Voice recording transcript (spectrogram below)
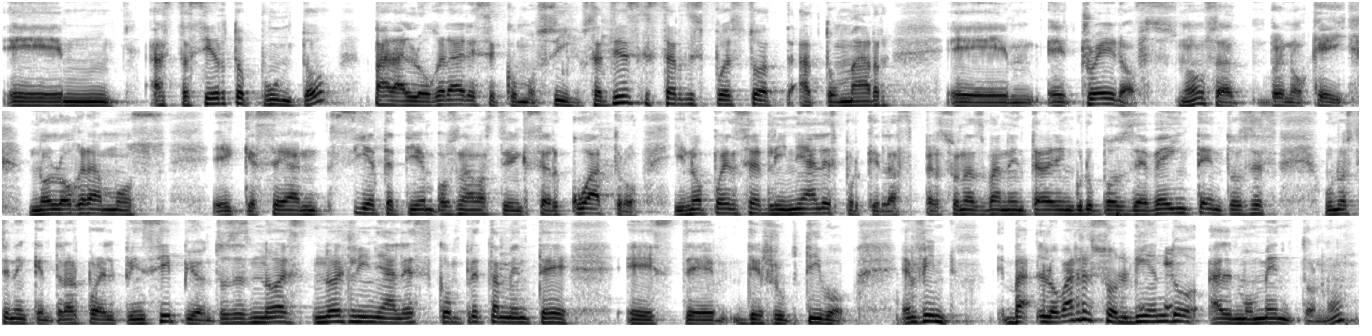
Em, hasta cierto punto para lograr ese como sí. O sea, tienes que estar dispuesto a, tomar em, eh, trade-offs, ¿no? O sea, bueno, ok, no logramos eh, que sean siete tiempos, nada más tienen que ser cuatro y no pueden ser lineales porque las personas van a entrar en grupos de 20, entonces unos tienen que entrar por el principio. Entonces no es, no es lineal, es completamente este, disruptivo. En fin, lo vas resolviendo al momento, ¿no?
